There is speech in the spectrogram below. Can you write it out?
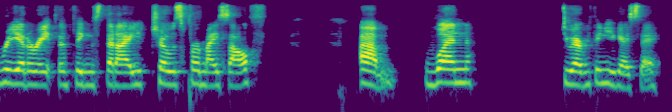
reiterate the things that I chose for myself. Um, one, do everything you guys say.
